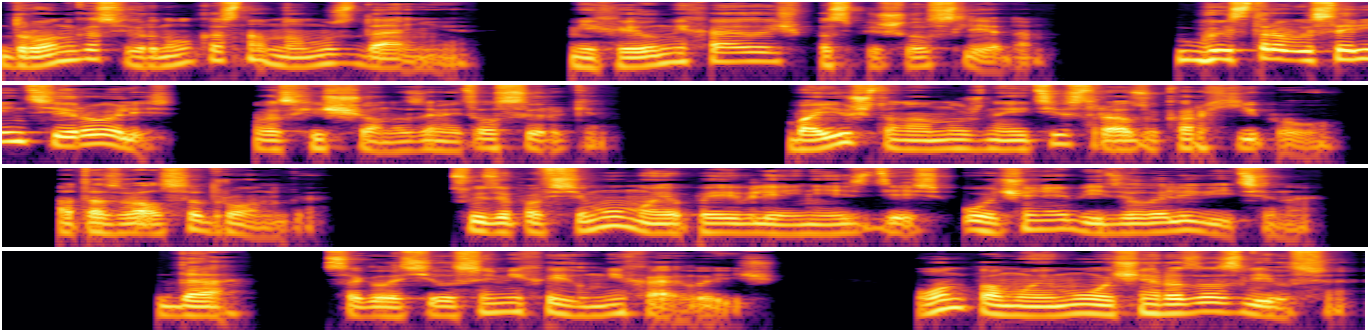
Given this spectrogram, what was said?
Дронго свернул к основному зданию. Михаил Михайлович поспешил следом. «Быстро вы сориентировались», – восхищенно заметил Сыркин. «Боюсь, что нам нужно идти сразу к Архипову», – отозвался Дронго. Судя по всему, мое появление здесь очень обидело Левитина. «Да», – согласился Михаил Михайлович. «Он, по-моему, очень разозлился.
